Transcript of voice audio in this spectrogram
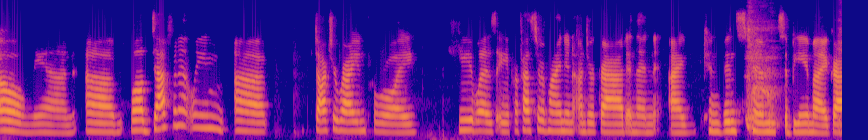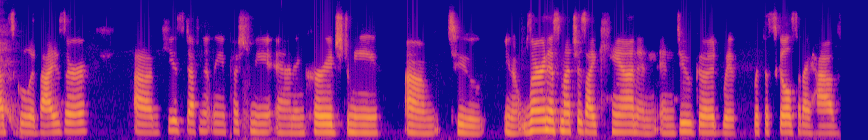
Oh man. Um, well, definitely uh, Dr. Ryan Perroy. He was a professor of mine in undergrad, and then I convinced him to be my grad school advisor. Um, he has definitely pushed me and encouraged me um, to, you know, learn as much as I can and, and do good with with the skills that I have.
